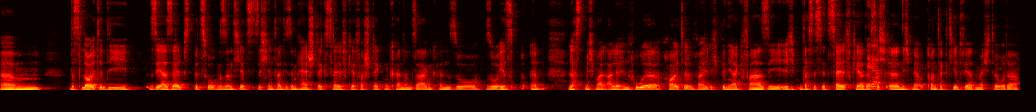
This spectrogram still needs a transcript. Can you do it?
ähm, dass Leute, die sehr selbstbezogen sind, jetzt sich hinter diesem Hashtag Selfcare verstecken können und sagen können, so, so jetzt äh, lasst mich mal alle in Ruhe heute, weil ich bin ja quasi, ich, das ist jetzt Selfcare, dass Ja. ich äh, nicht mehr kontaktiert werden möchte oder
